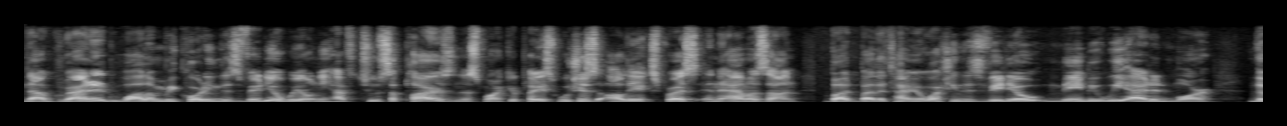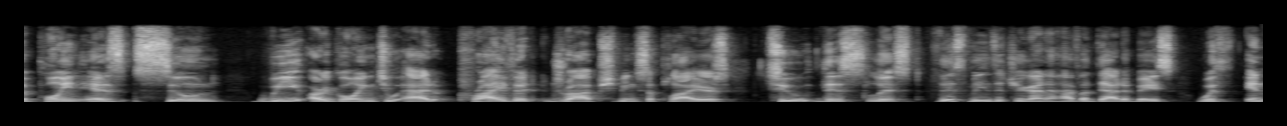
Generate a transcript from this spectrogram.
Now, granted, while I'm recording this video, we only have two suppliers in this marketplace, which is AliExpress and Amazon. But by the time you're watching this video, maybe we added more. The point is soon we are going to add private dropshipping suppliers to this list. This means that you're going to have a database within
